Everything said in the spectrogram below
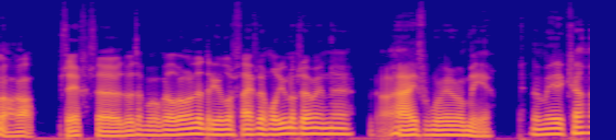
nou ja, op zich. Uh, dat hebben we wel wonen, 350 miljoen of zo in. nou, hij heeft weer wel meer. In Amerika.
